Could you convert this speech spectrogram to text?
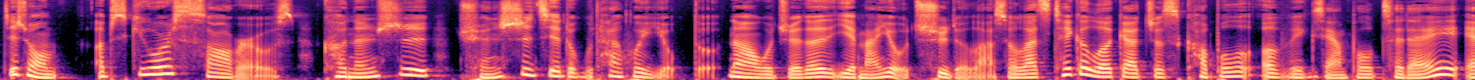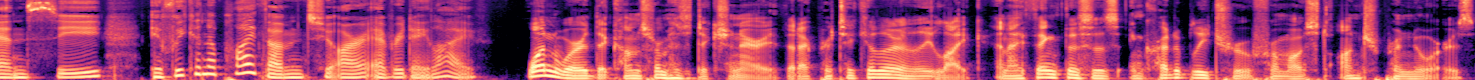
这种。obscure sorrows 可能是全世界都不太会有的。那我觉得也蛮有趣的啦。So let's take a look at just a couple of example today and see if we can apply them to our everyday life. One word that comes from his dictionary that I particularly like, and I think this is incredibly true for most entrepreneurs,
